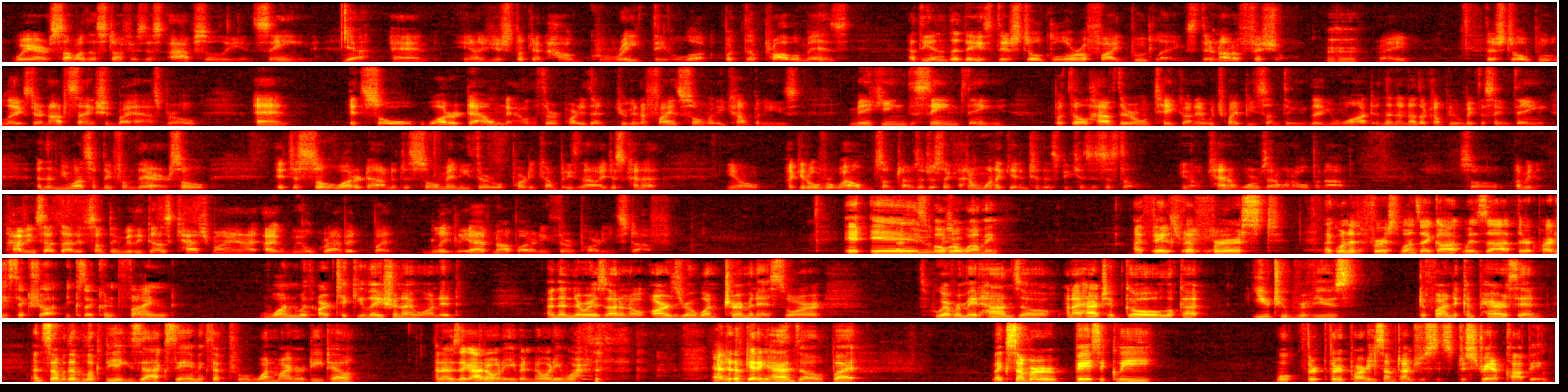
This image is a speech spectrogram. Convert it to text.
where some of the stuff is just absolutely insane. Yeah. and you know you just look at how great they look. But the problem is at the end of the day they're still glorified bootlegs. They're not official. Hmm right they're still bootlegs. They're not sanctioned by hasbro. And it's so watered down now the third party that you're going to find so many companies making the same thing but they'll have their own take on it which might be something that you want and then another company will make the same thing and then you want something from there. So it's just so watered down to just so many third party companies. Now i just kind of you know i get overwhelmed sometimes. I'm just like i don't want to get into this because it's just a you know can of worms i don't want to open up so i mean having said that if something really does catch my eye i will grab it but lately i have not bought any third party stuff It is overwhelming. I think is, the right? Yeah. first, like one of the first ones I got was uh, third party six shot because I couldn't find one with articulation I wanted. And then there was, I don't know, R01 Terminus or whoever made Hanzo. And I had to go look at YouTube reviews to find a comparison. And some of them looked the exact same except for one minor detail. And I was like, I don't even know anymore. Ended up getting Hanzo, but like some are basically well thir- third party sometimes just it's just straight up copying.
